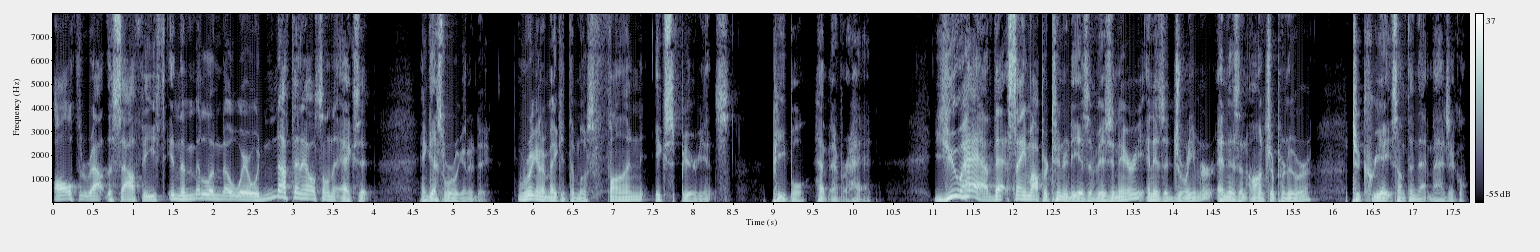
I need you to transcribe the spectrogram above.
all throughout the Southeast in the middle of nowhere with nothing else on the exit. And guess what we're going to do? We're going to make it the most fun experience people have ever had. You have that same opportunity as a visionary and as a dreamer and as an entrepreneur to create something that magical.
